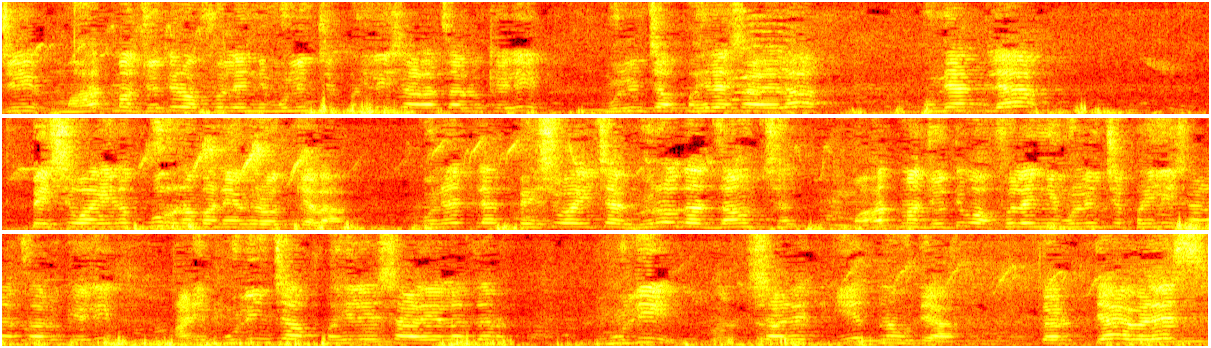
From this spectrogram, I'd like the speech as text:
जी महात्मा ज्योतिराव फुले यांनी मुलींची पहिली शाळा चालू केली मुलींच्या पहिल्या शाळेला पुण्यातल्या पेशवाईनं पूर्णपणे विरोध केला. पुण्यातल्या पेशवाईच्या विरोधात जाऊन महात्मा ज्योतिबा फुलेंनी मुलींची पहिली शाळा चालू केली आणि मुलींच्या पहिल्या शाळेला जर मुली शाळेत येत नव्हत्या तर त्यावेळेस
